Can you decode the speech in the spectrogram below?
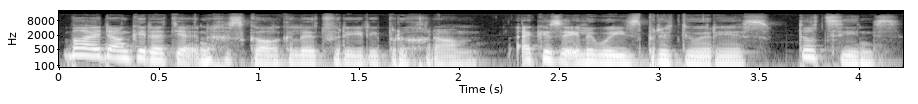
Baie dankie dat jy ingeskakel het vir hierdie program. Ek is Eloise Pretorius. Totsiens.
